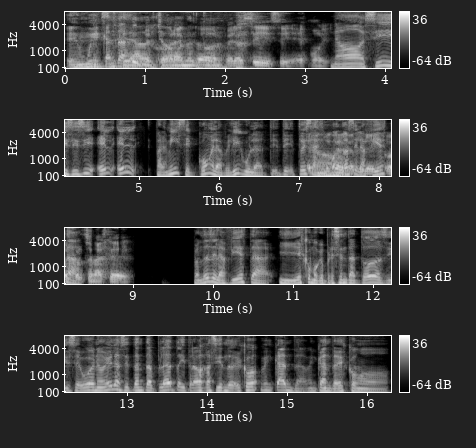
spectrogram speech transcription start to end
Es muy Me encanta- exagerado el Mejor actor, pero sí, sí, es muy. No, sí, sí, sí. Él, él para mí se come la película. Toda esa- cuando hace la fiesta, personaje cuando hace la fiesta y es como que presenta a todos y dice, bueno, él hace tanta plata y trabaja haciendo. es como- me encanta, me encanta. Es como.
